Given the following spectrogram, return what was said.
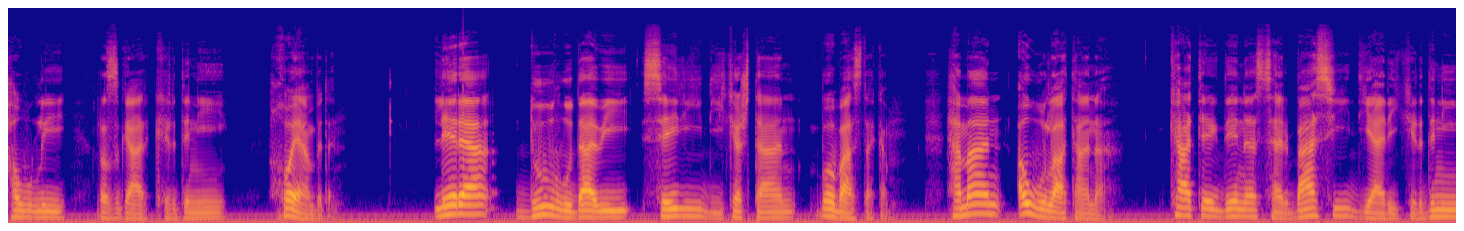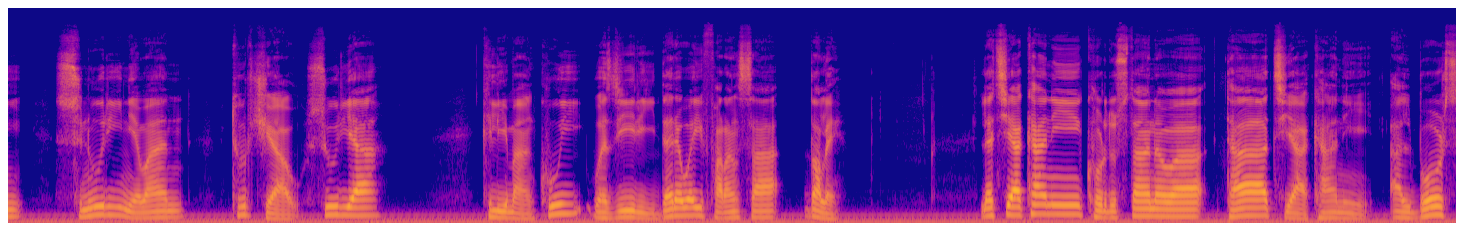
هەوڵی ڕزگارکردنی خۆیان بدەن لێرە دوو ڕووداوی سەیری دیکەشتان بۆ باس دەکەم هەمان ئەو وڵاتانە کاتێک دێنە سەرباسی دیاریکردنی سنوری نێوان تورکیا و سوریا، کلیمانکوی وەزیری دەرەوەی فەرەنسا دەڵێ، لە چیاکانی کوردستانەوە تا چیاکانی ئەلبۆرس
